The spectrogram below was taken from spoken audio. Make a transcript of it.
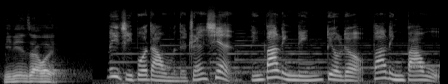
明天再会。立即拨打我们的专线零八零零六六八零八五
